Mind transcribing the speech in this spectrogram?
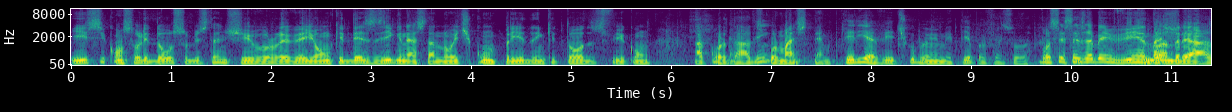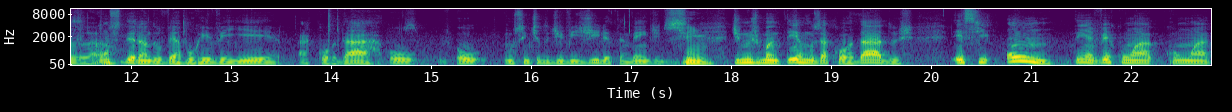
e se consolidou o substantivo réveillon, que designa esta noite cumprida em que todos ficam acordados Tem- por mais tempo. Teria a ver, desculpa me meter, professor, Você seja bem-vindo, Andreasa. considerando o verbo reveiller, acordar, ou, ou no sentido de vigília também, de, de, de nos mantermos acordados, esse on tem a ver com a, com a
